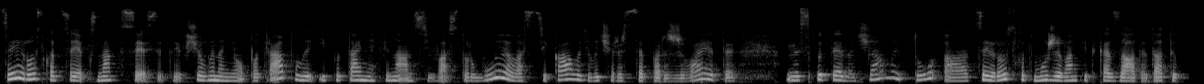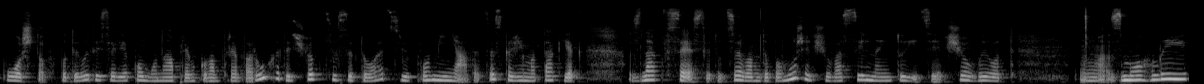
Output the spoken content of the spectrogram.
Цей розклад це як знак Всесвіту. Якщо ви на нього потрапили і питання фінансів вас турбує, вас цікавить, ви через це переживаєте, не спите ночами, то а, цей розклад може вам підказати, дати поштовх, подивитися, в якому напрямку вам треба рухати, щоб цю ситуацію поміняти. Це, скажімо так, як знак Всесвіту. Це вам допоможе, якщо у вас сильна інтуїція, якщо ви от змогли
